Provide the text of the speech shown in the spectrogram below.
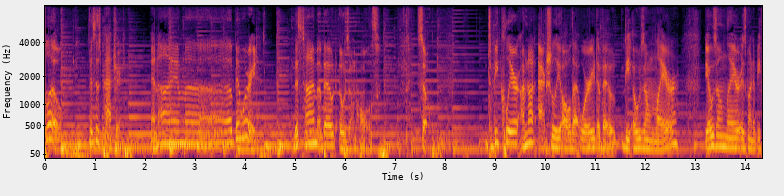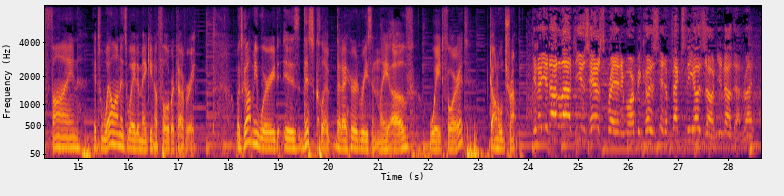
Hello, this is Patrick, and I'm uh, a bit worried. This time about ozone holes. So, to be clear, I'm not actually all that worried about the ozone layer. The ozone layer is going to be fine, it's well on its way to making a full recovery. What's got me worried is this clip that I heard recently of, wait for it, Donald Trump. You know, you're not allowed to use hairspray anymore because it affects the ozone. You know that, right?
